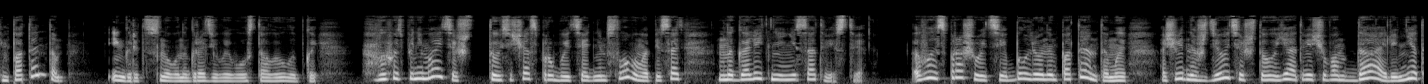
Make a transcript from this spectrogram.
Импотентом? Ингрид снова наградила его усталой улыбкой. Вы хоть понимаете, что сейчас пробуете одним словом описать многолетнее несоответствие? Вы спрашиваете, был ли он импотентом, и, очевидно, ждете, что я отвечу вам «да» или «нет»,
